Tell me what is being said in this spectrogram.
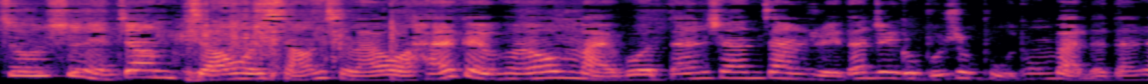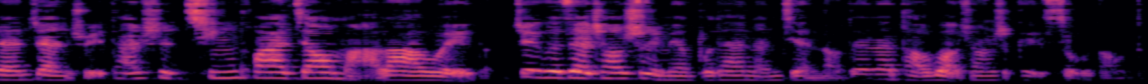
就是你这样讲，我想起来，我还给朋友买过丹山蘸水，但这个不是普通版的丹山蘸水，它是青花椒麻辣味的。这个在超市里面不太能见到，但在淘宝上是可以搜到的。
